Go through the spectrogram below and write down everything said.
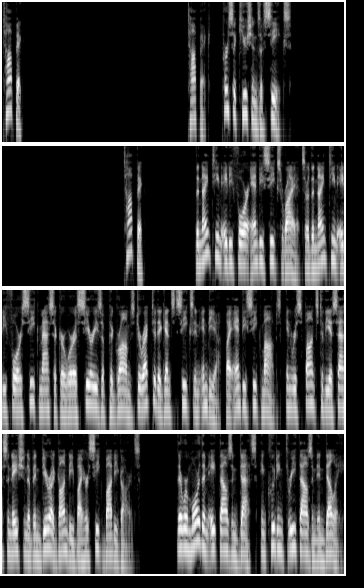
Topic: Persecutions of Sikhs. Topic: The 1984 anti-Sikhs riots or the 1984 Sikh massacre were a series of pogroms directed against Sikhs in India, by anti-Sikh mobs, in response to the assassination of Indira Gandhi by her Sikh bodyguards. There were more than 8,000 deaths, including 3,000 in Delhi.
